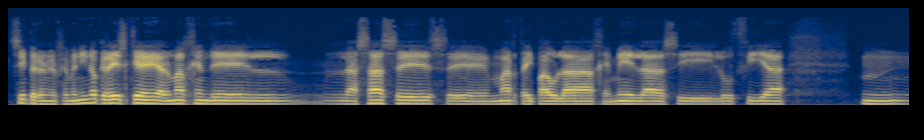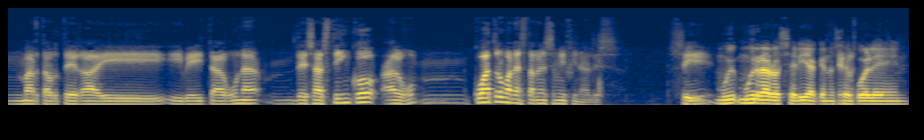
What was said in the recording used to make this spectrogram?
Sí, pero en el femenino, ¿creéis que al margen de las ases, eh, Marta y Paula gemelas y Lucía Marta Ortega y, y, Beita, alguna de esas cinco, cuatro van a estar en semifinales. Sí, muy, muy raro sería que no se cuelen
